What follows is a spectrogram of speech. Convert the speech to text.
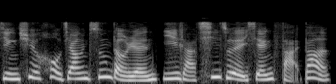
警讯后将孙等人依诈欺罪嫌法办。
